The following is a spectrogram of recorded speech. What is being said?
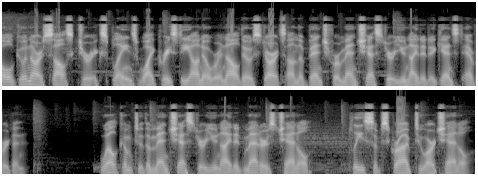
Ole Gunnar Solskjaer explains why Cristiano Ronaldo starts on the bench for Manchester United against Everton. Welcome to the Manchester United Matters channel, please subscribe to our channel.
